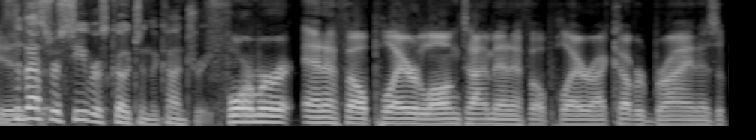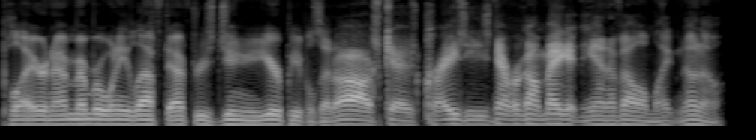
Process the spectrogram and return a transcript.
He's is the best receivers coach in the country. former NFL player, longtime NFL player. I covered Brian as a player, and I remember when he left after his junior year, people said, "Oh, this guy's crazy. He's never going to make it in the NFL." I'm like, "No, no,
